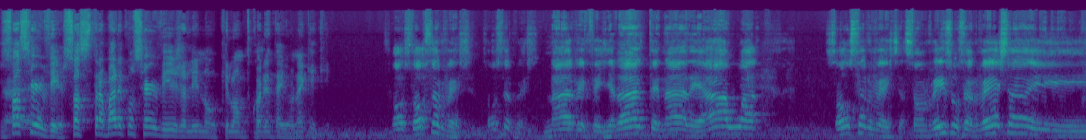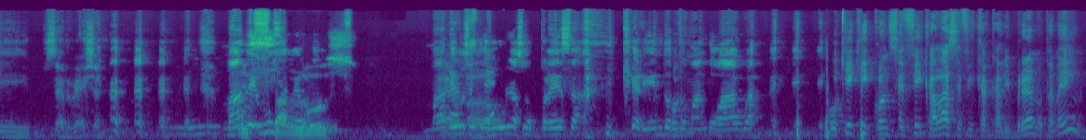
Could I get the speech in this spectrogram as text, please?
Só é. cerveja, só se trabalha com cerveja ali no quilômetro 41, né, Kiki? Só, só cerveja, só cerveja. Nada de refrigerante, nada de água, só cerveja. Sorriso, cerveja e cerveja. mais de um levou, mais de um se levou uma surpresa querendo, tomando água. O que quando você fica lá, você fica calibrando também?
